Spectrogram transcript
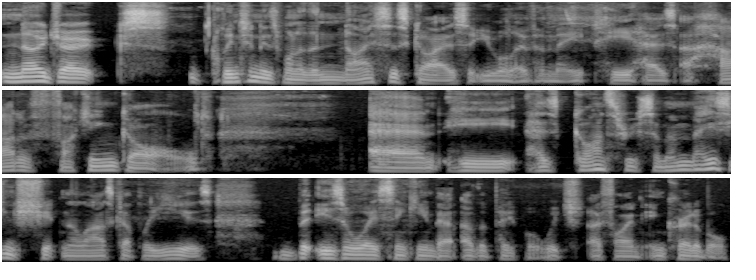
no jokes. Clinton is one of the nicest guys that you will ever meet. He has a heart of fucking gold. and he has gone through some amazing shit in the last couple of years, but is always thinking about other people, which I find incredible.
